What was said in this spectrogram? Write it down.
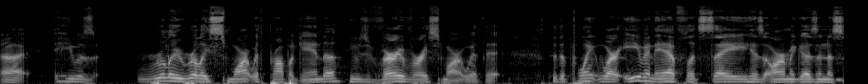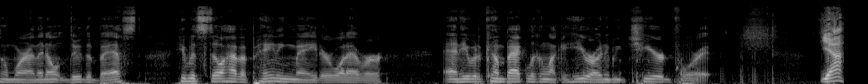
Uh, he was really, really smart with propaganda. He was very, very smart with it to the point where even if, let's say, his army goes into somewhere and they don't do the best, he would still have a painting made or whatever, and he would come back looking like a hero and he'd be cheered for it. Yeah,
